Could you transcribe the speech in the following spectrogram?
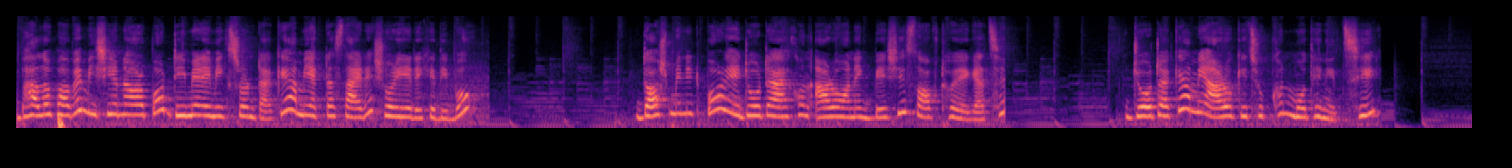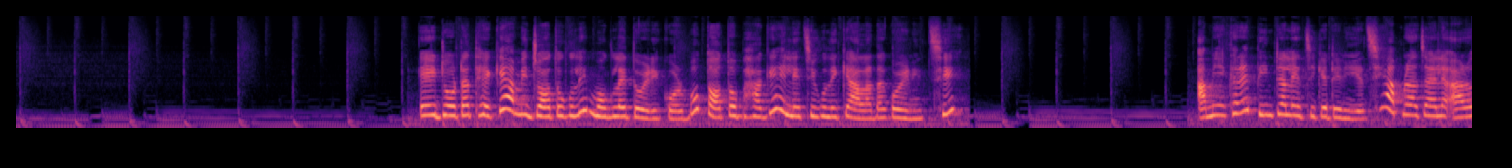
ভালোভাবে মিশিয়ে নেওয়ার পর ডিমের এই মিশ্রণটাকে আমি একটা সাইডে সরিয়ে রেখে দিব। দশ মিনিট পর এই ডোটা এখন আরও অনেক বেশি সফট হয়ে গেছে। ডোটাকে আমি আরও কিছুক্ষণ মথে নিচ্ছি। এই ডোটা থেকে আমি যতগুলি মোগলাই তৈরি করব, তত ভাগে এই লেচিগুলিকে আলাদা করে নিচ্ছি। আমি এখানে তিনটা লেচি কেটে নিয়েছি। আপনারা চাইলে আরও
